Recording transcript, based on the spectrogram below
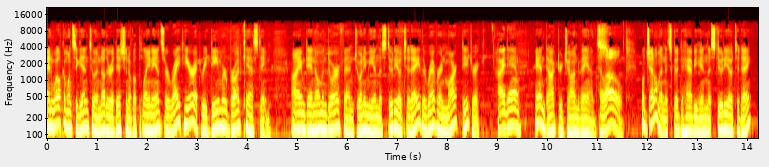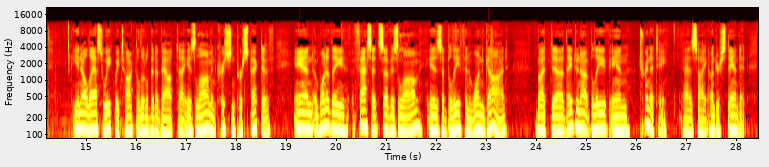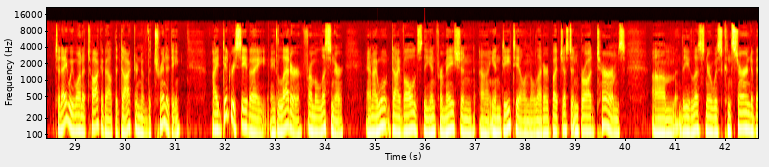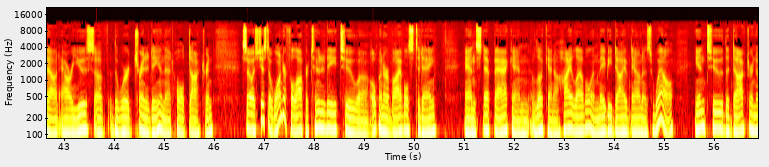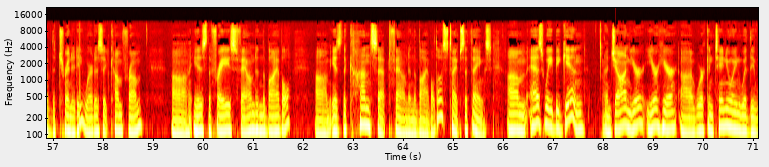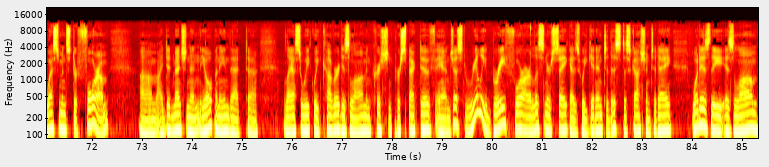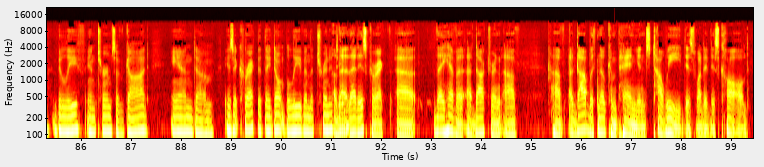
And welcome once again to another edition of A Plain Answer right here at Redeemer Broadcasting. I'm Dan Elmendorf, and joining me in the studio today, the Reverend Mark Diedrich. Hi, Dan. And Dr. John Vance. Hello. Well, gentlemen, it's good to have you in the studio today. You know, last week we talked a little bit about uh, Islam and Christian perspective, and one of the facets of Islam is a belief in one God, but uh, they do not believe in Trinity, as I understand it. Today we want to talk about the doctrine of the Trinity. I did receive a, a letter from a listener, and I won't divulge the information uh, in detail in the letter, but just in broad terms, um, the listener was concerned about our use of the word Trinity and that whole doctrine. So it's just a wonderful opportunity to uh, open our Bibles today and step back and look at a high level and maybe dive down as well into the doctrine of the Trinity. Where does it come from? Uh, is the phrase found in the Bible? Um, is the concept found in the Bible? Those types of things. Um, as we begin, uh, John, you're you're here. Uh, we're continuing with the Westminster Forum. Um, I did mention in the opening that uh, last week we covered Islam and Christian perspective, and just really brief for our listeners' sake as we get into this discussion today. What is the Islam belief in terms of God? And um, is it correct that they don't believe in the Trinity? Oh, that, that is correct. Uh, they have a, a, doctrine of of a God with no companions. Tawhid is what it is called,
